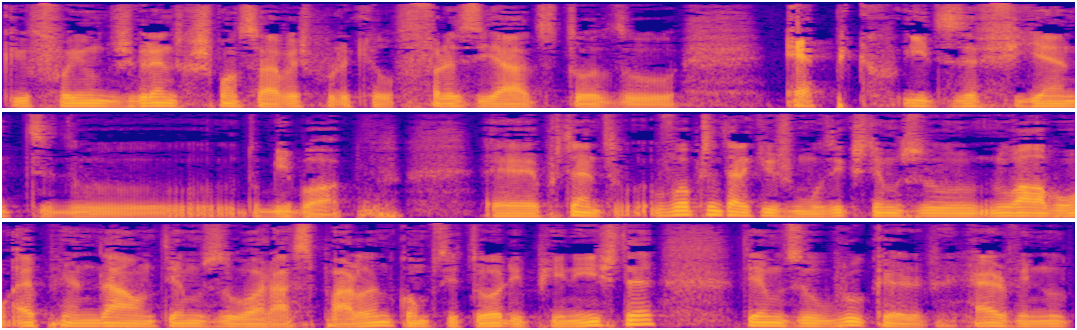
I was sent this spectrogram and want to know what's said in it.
que foi um dos grandes responsáveis por aquele fraseado todo épico e desafiante do, do bebop. Uh, portanto, vou apresentar aqui os músicos. Temos o, no álbum Up and Down temos o Horace Parlan, compositor e pianista. Temos o Brooker Hervin no,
